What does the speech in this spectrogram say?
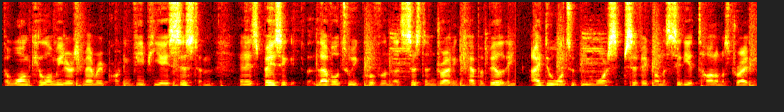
the 1 kilometers memory parking VPA system, and its basic level 2 equivalent assistant driving capability. I do want to be more specific on the city autonomous driving.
